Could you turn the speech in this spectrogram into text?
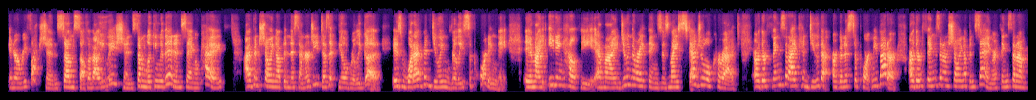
inner reflection, some self evaluation, some looking within and saying, okay, I've been showing up in this energy. Does it feel really good? Is what I've been doing really supporting me? Am I eating healthy? Am I doing the right things? Is my schedule correct? Are there things that I can do that are going to support me better? Are there things that I'm showing up and saying, or things that I'm,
